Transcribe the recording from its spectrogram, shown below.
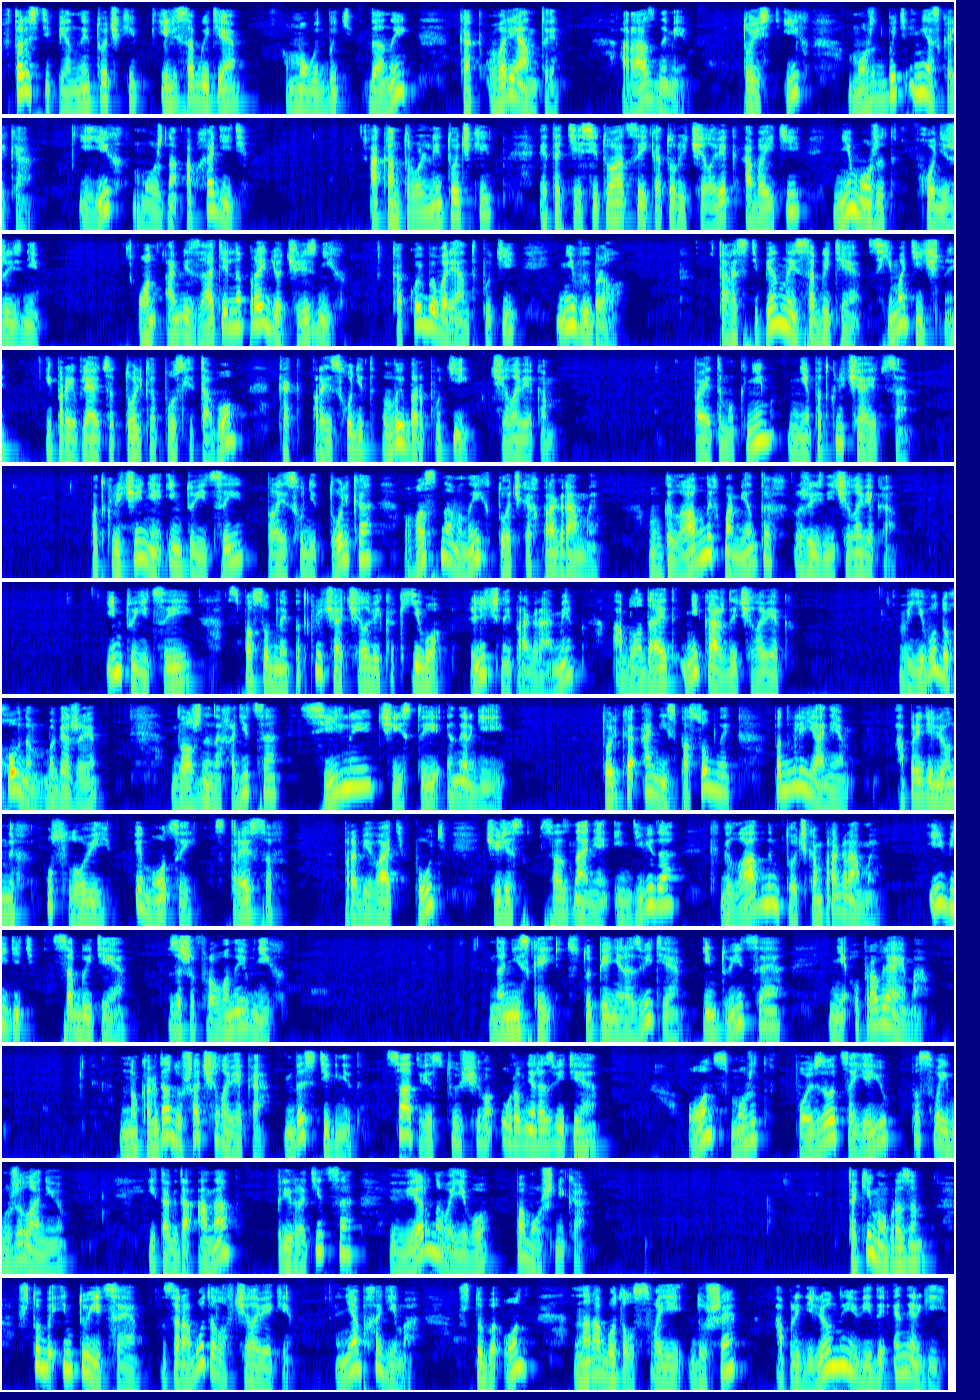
Второстепенные точки или события могут быть даны как варианты разными, то есть их может быть несколько, и их можно обходить. А контрольные точки – это те ситуации, которые человек обойти не может в ходе жизни. Он обязательно пройдет через них, какой бы вариант пути не выбрал. Второстепенные события схематичны и проявляются только после того, как происходит выбор пути человеком. Поэтому к ним не подключаются. Подключение интуиции происходит только в основных точках программы, в главных моментах жизни человека. Интуицией, способной подключать человека к его личной программе, обладает не каждый человек. В его духовном багаже должны находиться сильные чистые энергии. Только они способны под влиянием определенных условий, эмоций, стрессов пробивать путь через сознание индивида к главным точкам программы и видеть события, зашифрованные в них. На низкой ступени развития интуиция неуправляема. Но когда душа человека достигнет соответствующего уровня развития, он сможет пользоваться ею по своему желанию. И тогда она превратится верного его помощника. Таким образом, чтобы интуиция заработала в человеке, необходимо, чтобы он наработал в своей душе определенные виды энергий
